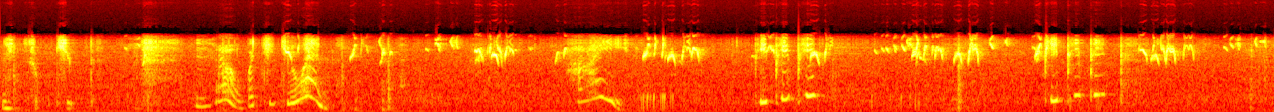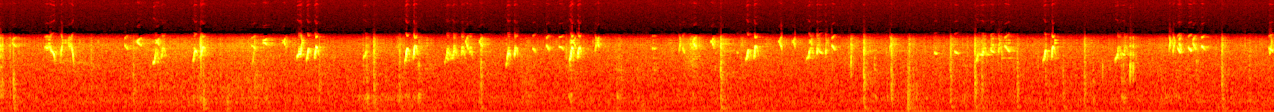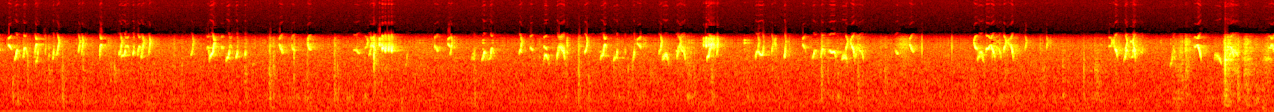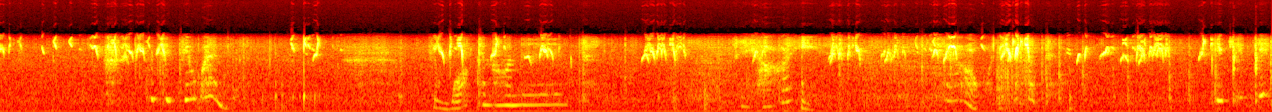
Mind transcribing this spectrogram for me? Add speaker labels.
Speaker 1: He's so cute. Hello, what you doing? Hi. Peep, peep, peep. Walking on it? Say hi. Wow, what's that? Peep, peep, peep.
